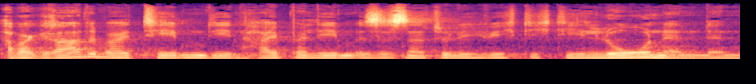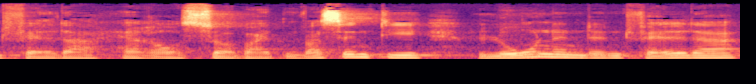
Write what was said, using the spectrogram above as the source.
Aber gerade bei Themen, die in Hype erleben, ist es natürlich wichtig, die lohnenden Felder herauszuarbeiten. Was sind die lohnenden Felder,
